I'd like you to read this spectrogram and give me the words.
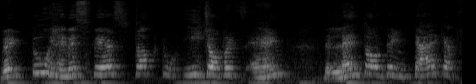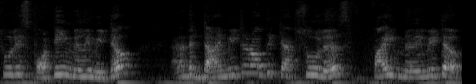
with two hemispheres stuck to each of its end. The length of the entire capsule is 14 millimeter and the diameter of the capsule is 5 millimeter.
